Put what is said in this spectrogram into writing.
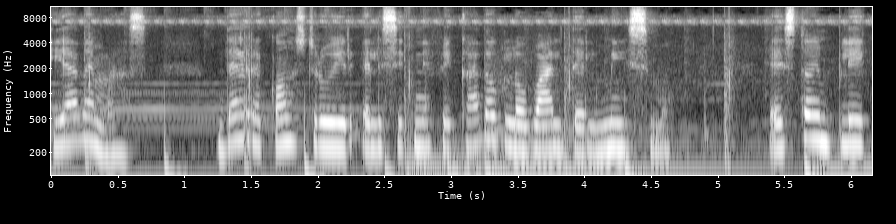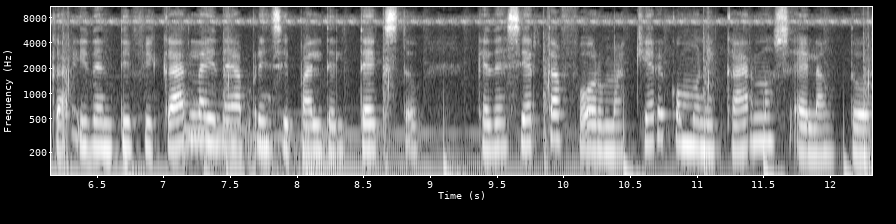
y además de reconstruir el significado global del mismo. Esto implica identificar la idea principal del texto que de cierta forma quiere comunicarnos el autor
